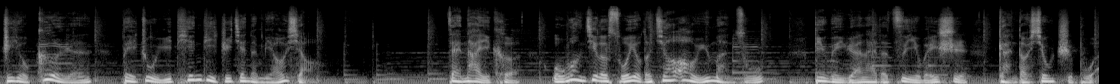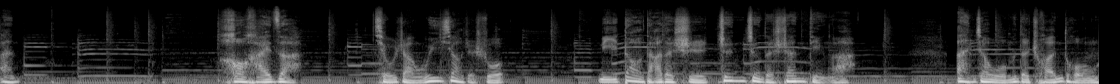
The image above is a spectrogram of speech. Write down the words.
只有个人被置于天地之间的渺小。在那一刻。我忘记了所有的骄傲与满足，并为原来的自以为是感到羞耻不安。好孩子，酋长微笑着说：“你到达的是真正的山顶啊！按照我们的传统，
